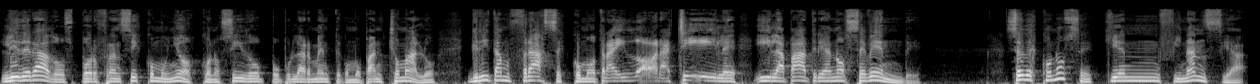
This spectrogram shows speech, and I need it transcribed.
Liderados por Francisco Muñoz, conocido popularmente como Pancho Malo, gritan frases como traidor a Chile y la patria no se vende, se desconoce quién financia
